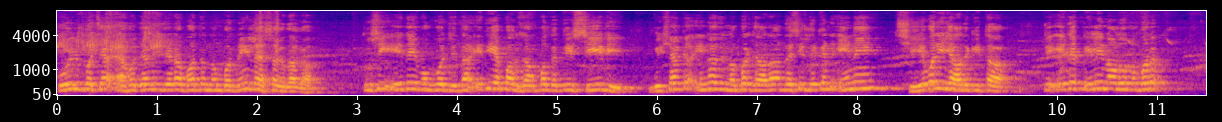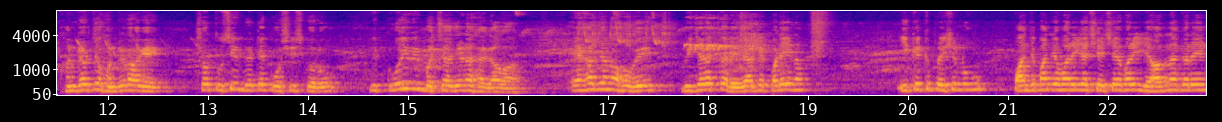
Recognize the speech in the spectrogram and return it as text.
ਕੋਈ ਵੀ ਬੱਚਾ ਇਹੋ ਜਿਹਾ ਨਹੀਂ ਜਿਹੜਾ ਵੱਧ ਨੰਬਰ ਨਹੀਂ ਲੈ ਸਕਦਾਗਾ। ਤੁਸੀਂ ਇਹਦੇ ਵਾਂਗੂ ਜਿੱਦਾਂ ਇਹਦੀ ਆਪਾਂ ਐਗਜ਼ਾਮਪਲ ਦਿੱਤੀ ਸੀ ਦੀ ਬੇਸ਼ੱਕ ਇਹਨਾਂ ਦੇ ਨੰਬਰ ਜ਼ਿਆਦਾ ਆਉਂਦੇ ਸੀ, ਲੇਕਿਨ ਇਹਨੇ 6 ਵਾਰੀ ਯਾਦ ਕੀਤਾ ਤੇ ਇਹਦੇ ਪਹਿਲੇ ਨਾਲੋਂ ਨੰਬਰ 100 ਤੋਂ 100 ਆ ਗਏ। ਸੋ ਤੁਸੀਂ ਬੇਟੇ ਕੋਸ਼ਿਸ਼ ਕਰੋ ਵੀ ਕੋਈ ਵੀ ਬੱਚਾ ਜਿਹੜਾ ਹੈਗਾ ਵਾ, ਇਹੋ ਜਿਹਾ ਨਾ ਹੋਵੇ ਵੀ ਜਿਹੜਾ ਘਰੇ ਜਾ ਕੇ ਪੜ੍ਹੇ ਨਾ। ਇੱਕ ਇੱਕ ਪ੍ਰਸ਼ਨ ਨੂੰ ਪੰਜ ਪੰਜ ਵਾਰੀ ਜਾਂ ਛੇ ਛੇ ਵਾਰੀ ਯਾਦ ਨਾ ਕਰੇ।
